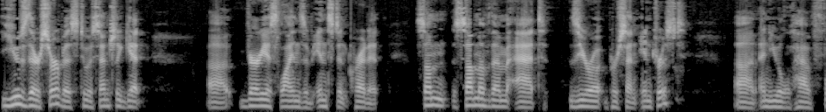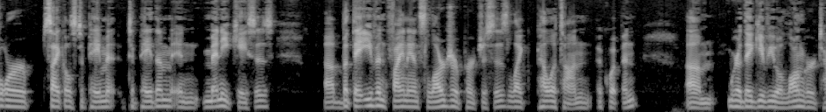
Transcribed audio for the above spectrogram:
use their service to essentially get uh, various lines of instant credit. Some some of them at zero percent interest, uh, and you'll have four cycles to payment to pay them in many cases. Uh, but they even finance larger purchases like Peloton equipment um, where they give you a longer t-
